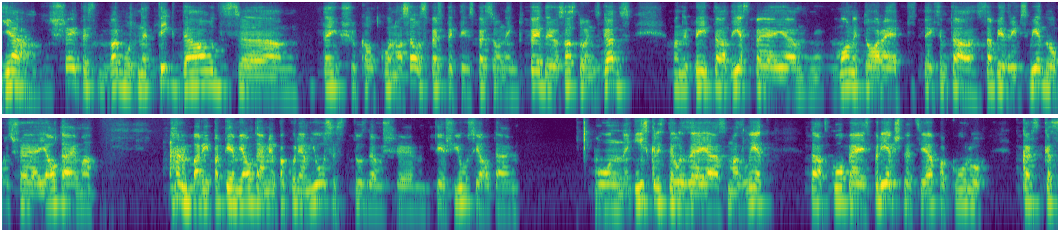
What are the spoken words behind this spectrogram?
Jā, šeit es varbūt ne tik daudz uh, teikšu kaut ko no savas perspektīvas personīgi. Pēdējos astoņus gadus uh, man ir bija tāda iespēja monitorēt teiksim, tā, sabiedrības viedokļus šajā jautājumā. Arī par tiem jautājumiem, par kuriem jūs esat uzdevuši tieši jūsu jautājumu. Un izkristalizējās mazliet tāds kopējs priekšstats, ja, pa kuru, kas, kas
